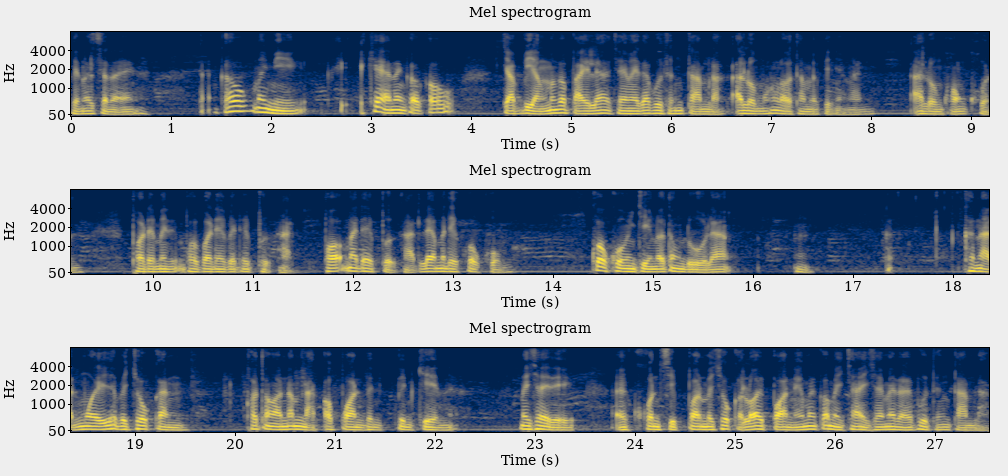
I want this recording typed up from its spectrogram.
เป็นลักษณะเขาไม่มีแค่นั้นก็เขาจับเบี่ยงมันก็ไปแล้วใช่ไหมถ้าพูดถึงตามหลัก อารมณ์ของเราทำไมเป็นอย่างนั้น อารมณ์ของคนพอได้ไม่พอได้ไม่ได้ฝึกหัด เพราะไม่ได้ฝึกหัดและไม่ได้ควบคุม ควบคุมจริง ๆ เราต้องดูแล้วขนาดมวยจะไปโชกกันเขาต้องเอาน้ำหนักเอาปอนเป็นเป็นเกณฑ์ไม่ใช่เลย คนสิบปอนด์มาชกกับร้อยปอนด์เนี่ยมันก็ไม่ใช่ใช่ไหมเราพูดถึงตามหลัก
